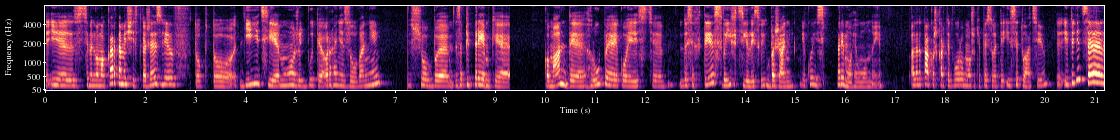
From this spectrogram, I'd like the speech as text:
І з цими двома картами шістка жезлів, тобто дії ці можуть бути організовані, щоб за підтримки команди, групи якоїсь е, досягти своїх цілей, своїх бажань, якоїсь перемоги умовної. Але також карти двору можуть описувати і ситуацію. І тоді це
